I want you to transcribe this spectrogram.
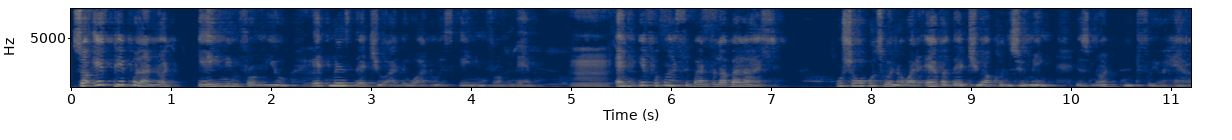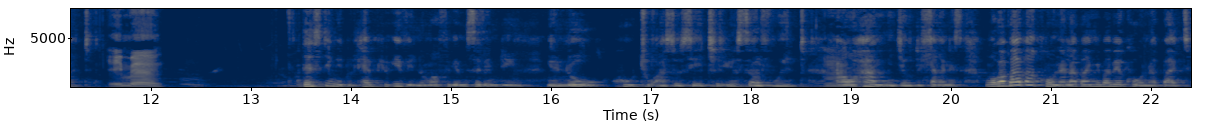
So if people are not gaining from you, hmm. it means that you are the one who is gaining from them. Hmm. And if ungasi bantu labakahle, kusho ukuthi wena whatever that you are consuming is not good for your health. Amen. This thing it will help you even noma ufika emsebentini. You know who to associate yourself with. Awuhambi nje utihlanganisa ngoba babakhona labanye babekhona but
